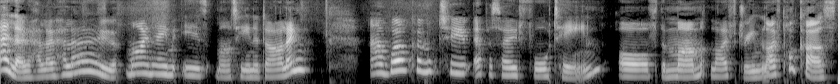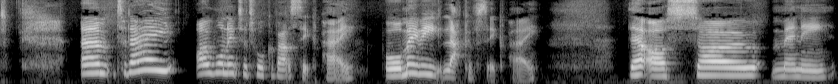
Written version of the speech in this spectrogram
Hello, hello, hello. My name is Martina Darling, and welcome to episode 14 of the Mum Life Dream Life podcast. Um, today, I wanted to talk about sick pay, or maybe lack of sick pay. There are so many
